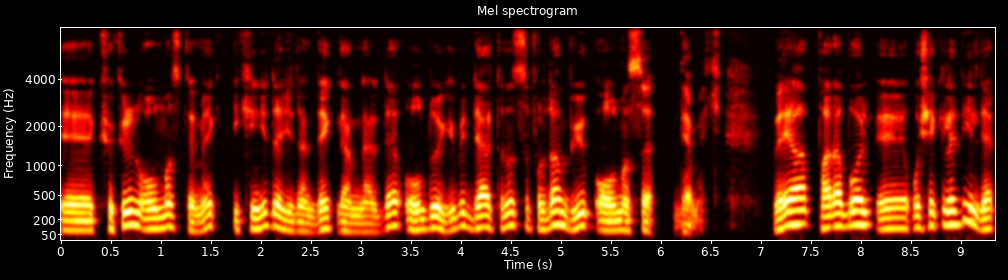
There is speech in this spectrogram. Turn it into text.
e, kökünün olması demek ikinci dereceden denklemlerde olduğu gibi delta'nın sıfırdan büyük olması demek. Veya parabol e, o şekilde değil de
